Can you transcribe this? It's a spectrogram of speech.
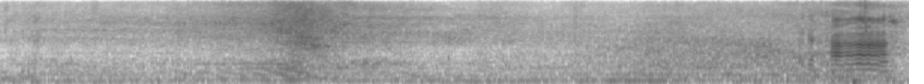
นไปกันค่ะ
